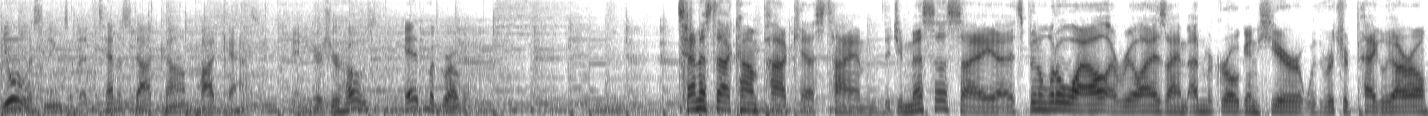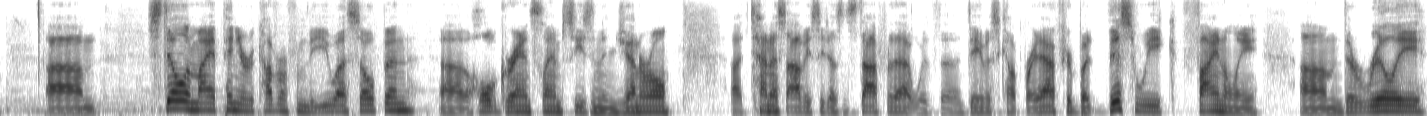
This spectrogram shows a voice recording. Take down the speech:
You're listening to the Tennis.com podcast. And here's your host, Ed McGrogan. Tennis.com podcast time. Did you miss us? I uh, it's been a little while. I realize I'm Ed McGrogan here with Richard Pagliaro. Um, still, in my opinion, recovering from the U.S. Open, uh, the whole Grand Slam season in general. Uh, tennis obviously doesn't stop for that with the Davis Cup right after, but this week, finally, um, they're really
